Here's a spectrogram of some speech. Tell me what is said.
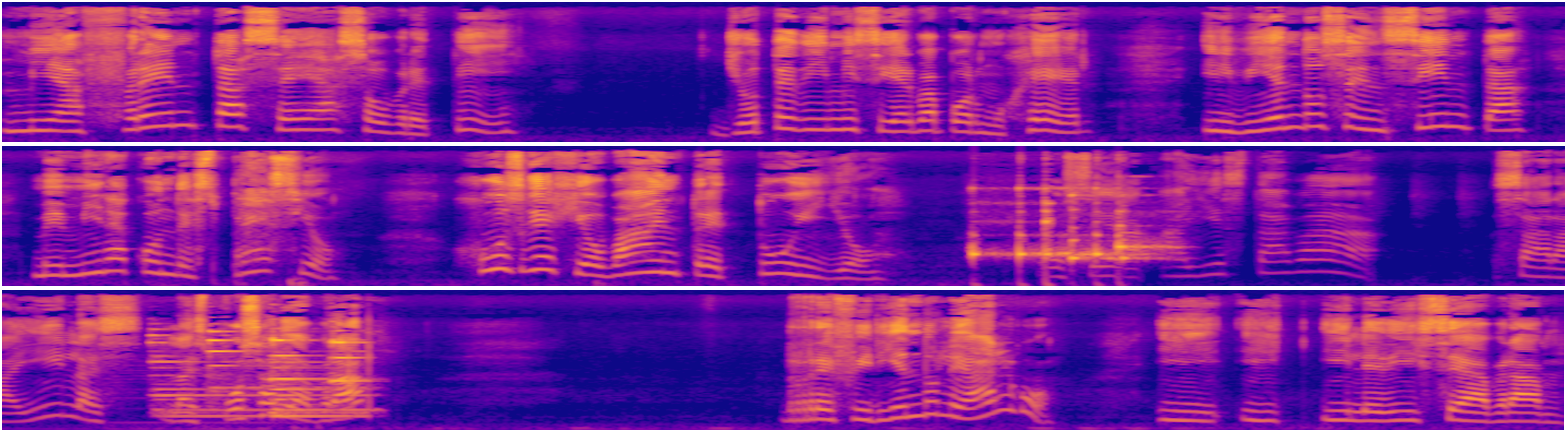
mi afrenta sea sobre ti, yo te di mi sierva por mujer, y viéndose encinta, me mira con desprecio. Juzgue Jehová entre tú y yo. O sea, ahí estaba Saraí, la, esposa de Abraham, refiriéndole algo. Y, y, le dice a Abraham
